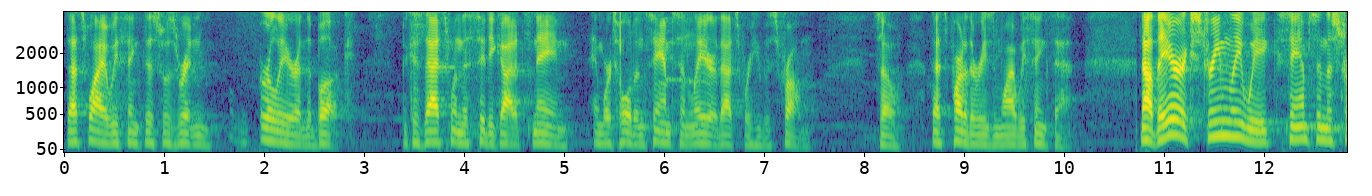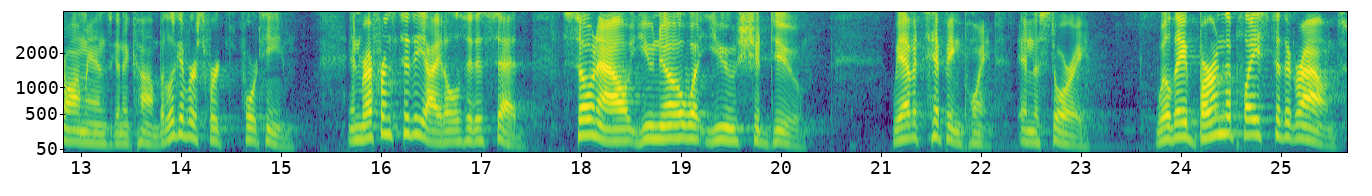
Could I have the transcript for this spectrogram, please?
that's why we think this was written earlier in the book, because that's when the city got its name. And we're told in Samson later that's where he was from. So that's part of the reason why we think that. Now, they are extremely weak. Samson, the strong man, is going to come. But look at verse 14. In reference to the idols, it is said, So now you know what you should do. We have a tipping point in the story. Will they burn the place to the ground?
